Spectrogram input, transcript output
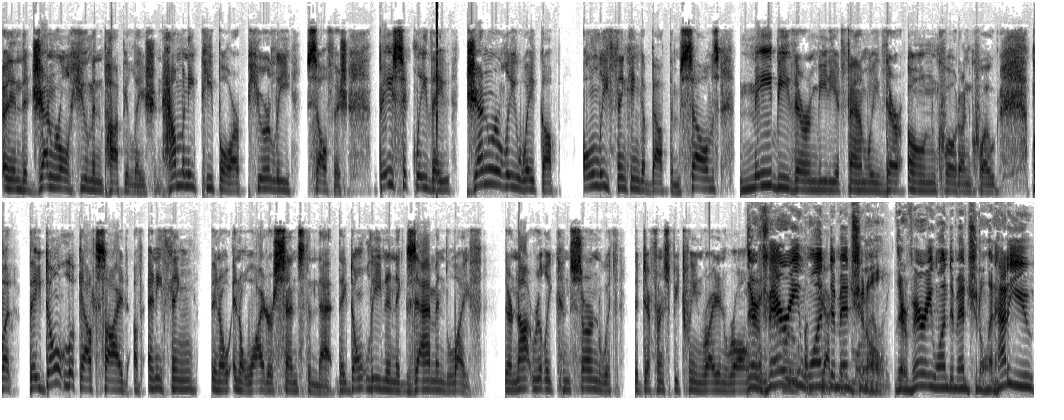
in the general human population. How many people are purely selfish? Basically, they generally wake up only thinking about themselves, maybe their immediate family, their own quote unquote, but they don't look outside of anything, you know, in a wider sense than that. They don't lead an examined life. They're not really concerned with the difference between right and wrong. They're and very one dimensional. morality. They're very one dimensional. And how do you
